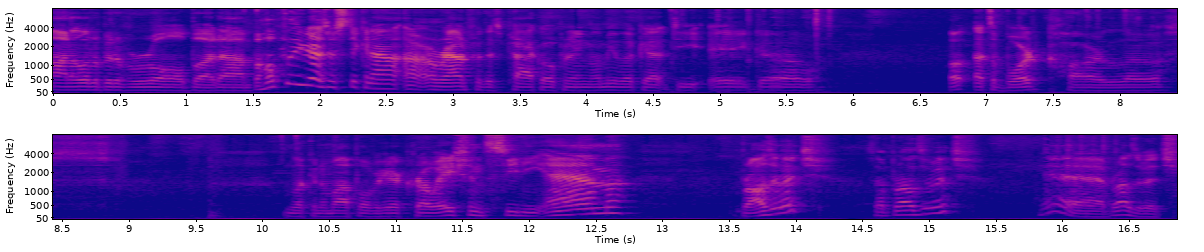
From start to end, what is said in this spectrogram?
on a little bit of a roll, but um, but hopefully you guys are sticking out uh, around for this pack opening. Let me look at Diego. Oh, that's a board. Carlos. I'm looking him up over here. Croatian CDM. Brozovic? Is that Brozovic? Yeah, Brozovic.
